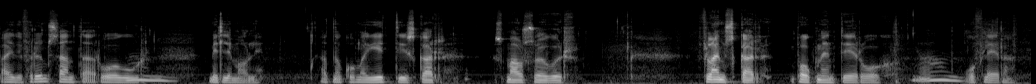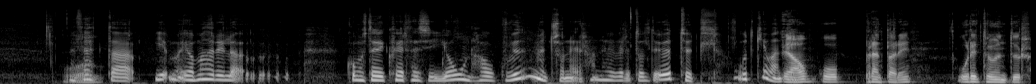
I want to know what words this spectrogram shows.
bæði frumsandar og úr mm. millimáli. Þarna koma jittískar smásögur flæmskar bókmendir og, og fleira. Og Þetta, ég, já maður eiginlega komast að því hver þessi Jón Há Guðmundsson er, hann hefur verið doldið ötull útgefandi. Já, og prentari og rittöfundur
